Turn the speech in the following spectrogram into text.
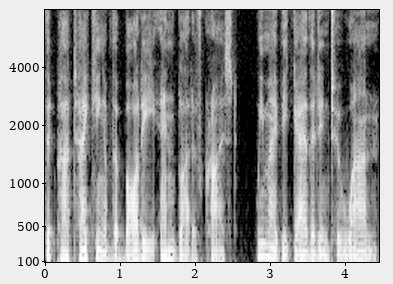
that partaking of the body and blood of Christ, we may be gathered into one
